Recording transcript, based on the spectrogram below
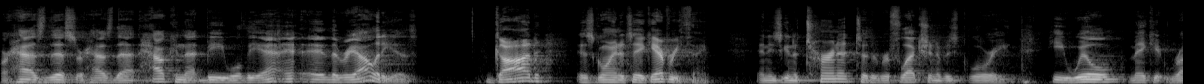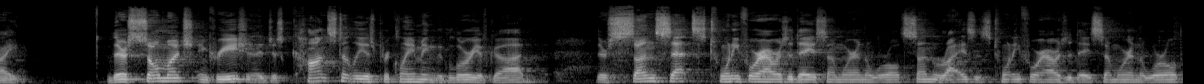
Or has this or has that. How can that be? Well, the, the reality is God is going to take everything and he's going to turn it to the reflection of his glory. He will make it right. There's so much in creation that just constantly is proclaiming the glory of God. There's sunsets 24 hours a day somewhere in the world, sun rises 24 hours a day somewhere in the world,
